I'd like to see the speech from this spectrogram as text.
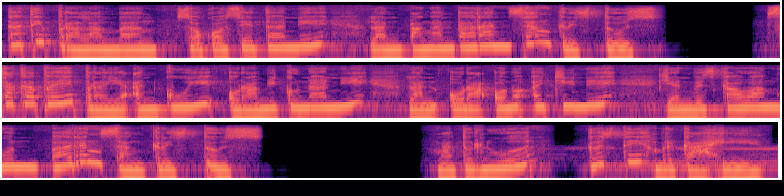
dadi pralambang saka setane lan pangantaran Sang Kristus. Sakabehe perayaan kuwi ora migunani lan ora ana ajine yen wis kawangun bareng Sang Kristus. Matur nuwun, Gusti berkahi.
